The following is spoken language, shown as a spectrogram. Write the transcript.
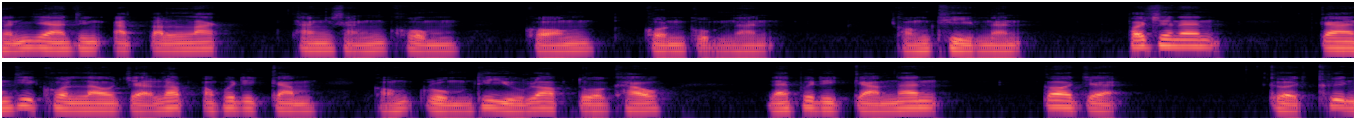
สัญญาณถึงอัตลักษณ์ทางสังคมของคนกลุ่มนั้น ของทีมนั้น เพราะฉะนั้นการที่คนเราจะรับเอาพฤติกรรมของกลุ่มที่อยู่รอบตัวเขา และพฤติกรรมนั้นก็จะเกิดขึ้น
